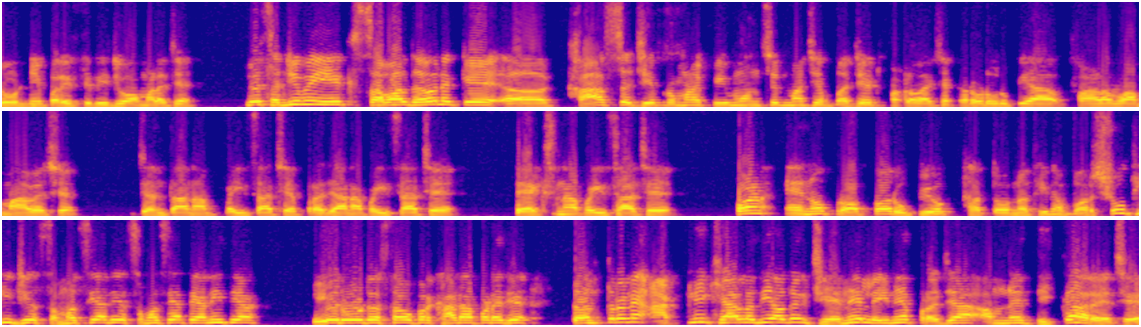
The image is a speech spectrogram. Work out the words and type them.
રોડની પરિસ્થિતિ જોવા મળે છે. સંજીવભાઈ એક સવાલ થયો ને કે ખાસ જે પ્રમાણે પી મોન્સૂનમાં જે બજેટ ફાળવાય છે, કરોડો રૂપિયા ફાળવવામાં આવે છે, જનતાના પૈસા છે, પ્રજાના પૈસા છે ટેક્સના પૈસા છે, પણ એનો પ્રોપર ઉપયોગ થતો નથી ને વર્ષોથી જે સમસ્યા છે સમસ્યા ત્યાંની ત્યાં, એ રોડ રસ્તા ઉપર ખાડા પડે છે. તંત્રને આટલી ખ્યાલ નથી આવતો જેને લઈને પ્રજા અમને ધિક્કારે છે,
